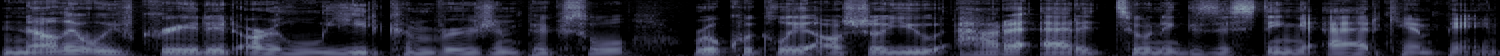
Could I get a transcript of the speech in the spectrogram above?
Now that we've created our lead conversion pixel, real quickly, I'll show you how to add it to an existing ad campaign.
